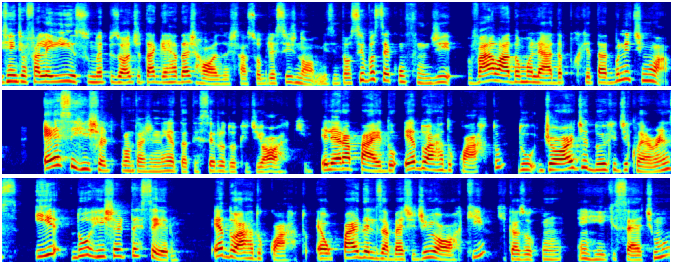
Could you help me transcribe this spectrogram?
Gente, eu falei isso no episódio da Guerra das Rosas, tá? Sobre esses nomes. Então, se você confundir, vai lá dar uma olhada, porque tá bonitinho lá. Esse Richard Plantageneta, terceiro duque de York, ele era pai do Eduardo IV, do George Duque de Clarence e do Richard III. Eduardo IV é o pai da Elizabeth de York, que casou com Henrique VII,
